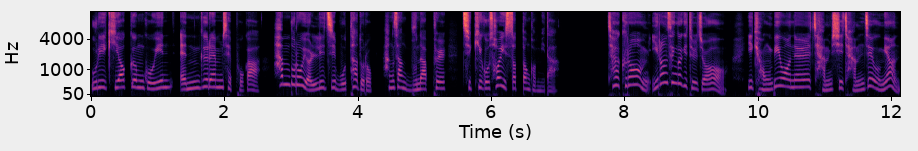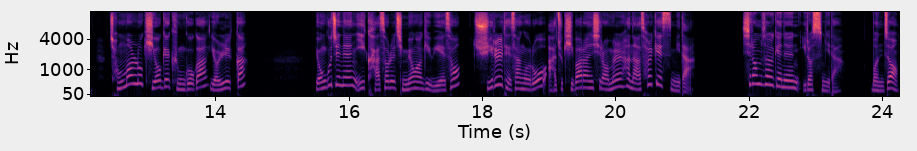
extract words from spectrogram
우리 기억금 고인 엔그램 세포가 함부로 열리지 못하도록 항상 문 앞을 지키고 서 있었던 겁니다. 자, 그럼 이런 생각이 들죠. 이 경비원을 잠시 잠재우면 정말로 기억의 금고가 열릴까? 연구진은 이 가설을 증명하기 위해서 쥐를 대상으로 아주 기발한 실험을 하나 설계했습니다. 실험 설계는 이렇습니다. 먼저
